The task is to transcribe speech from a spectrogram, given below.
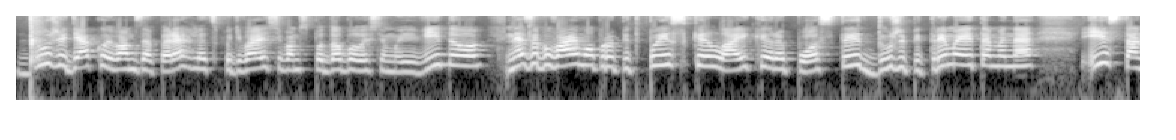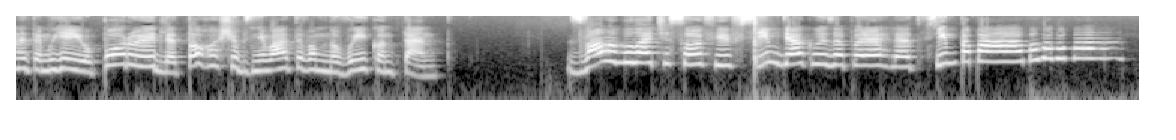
Дуже дякую вам за перегляд. Сподіваюся, вам сподобалося моє відео. Не забуваємо про підписки, лайки, репости. Дуже підтримаєте мене і станете моєю опорою для того, щоб знімати вам новий контент. З вами була Чи Софі. Всім дякую за перегляд, всім па-па! Па-па-па-па!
